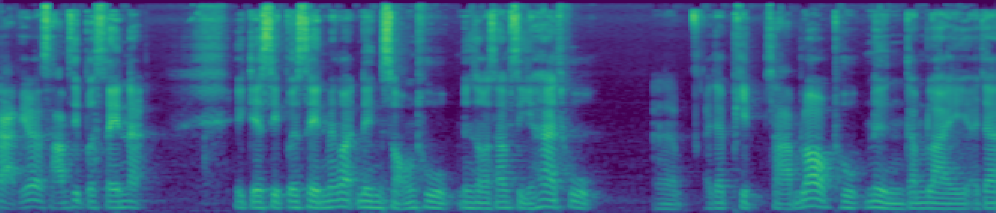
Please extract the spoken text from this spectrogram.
กาสที่จะสามสิบเปอร์เซ็นต์อะอีกเจ็ดสิบเปอร์เซ็นต์แม่งก็หนึ่งสองถูกหนึ่งสองสามสี่ห้าถูกอ่าอาจจะผิดสามรอบถูกหนึ่งกำไร อาจจะ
